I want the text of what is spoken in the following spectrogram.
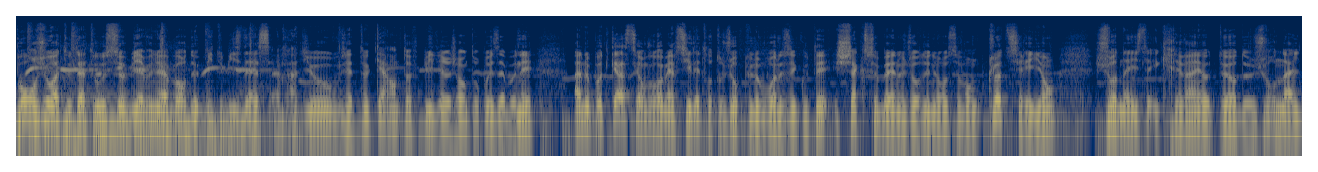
Bonjour à toutes et à tous, bienvenue à bord de B2 Business Radio. Vous êtes 49 000 dirigeants d'entreprise abonnés à nos podcasts et on vous remercie d'être toujours plus nombreux à nous écouter chaque semaine. Aujourd'hui, nous recevons Claude Sirillon, journaliste, écrivain et auteur de Journal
